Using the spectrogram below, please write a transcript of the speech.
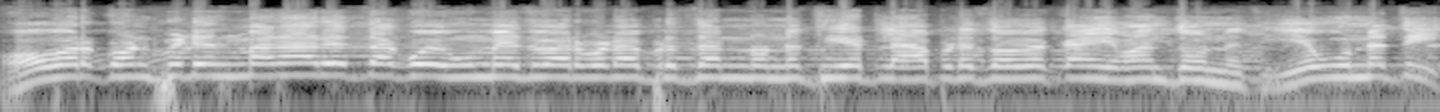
ઓવર કોન્ફિડન્સમાં ના રહેતા કોઈ ઉમેદવાર વડાપ્રધાનનો નથી, એટલે આપણે તો હવે કાંઈ વાંધો નથી. એવું નથી.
